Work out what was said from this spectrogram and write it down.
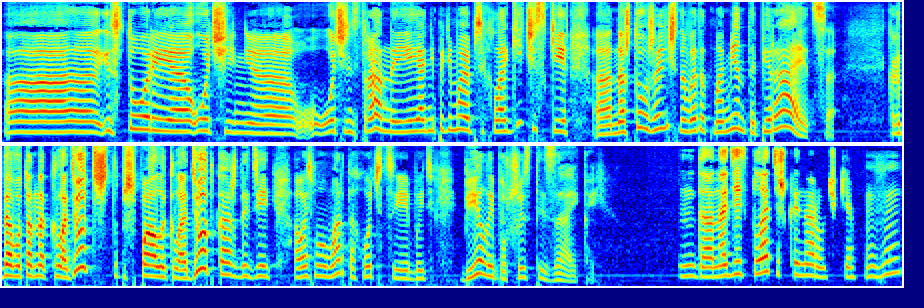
а, история очень, а, очень странная. И я не понимаю психологически, а, на что женщина в этот момент опирается. Когда вот она кладет шпалы, кладет каждый день, а 8 марта хочется ей быть белой пушистой зайкой. Да, надеть платьишко и на ручки. Угу.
